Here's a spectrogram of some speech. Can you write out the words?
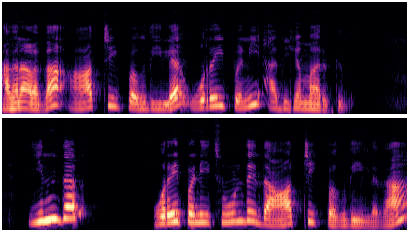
அதனால தான் ஆர்டிக் பகுதியில் உறைபனி அதிகமாக இருக்குது. இந்த உறைபனி சூழ்ந்த இந்த ஆர்டிக் பகுதியில் தான்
